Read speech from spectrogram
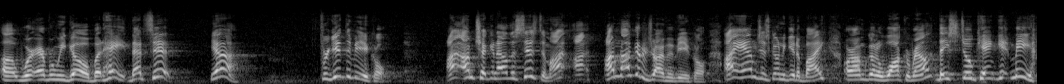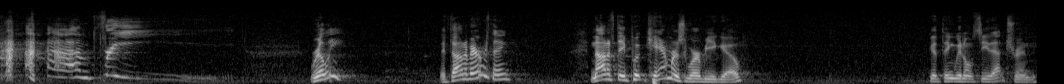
uh, wherever we go. But hey, that's it. Yeah. Forget the vehicle. I, am checking out the system. I, I, am not going to drive a vehicle. I am just going to get a bike or I'm going to walk around. They still can't get me. I'm free. Really? They've thought of everything. Not if they put cameras wherever you go. Good thing we don't see that trend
